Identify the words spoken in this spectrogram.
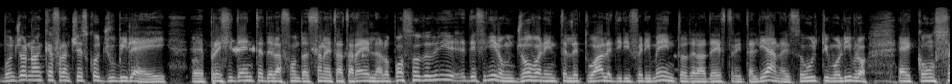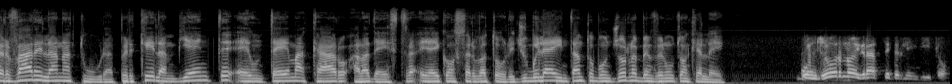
Buongiorno anche a Francesco Giubilei, eh, presidente della Fondazione Tatarella. Lo posso definire un giovane intellettuale di riferimento della destra italiana. Il suo ultimo libro è Conservare la natura, perché l'ambiente è un tema caro alla destra e ai conservatori. Giubilei, intanto buongiorno e benvenuto anche a lei. Buongiorno e grazie per l'invito.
